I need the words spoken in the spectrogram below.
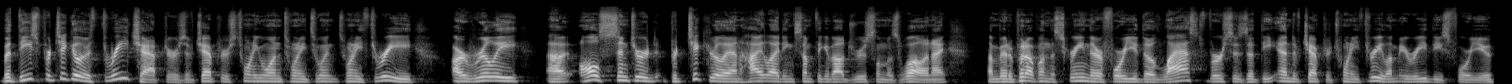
but these particular three chapters of chapters 21, 22, and 23 are really uh, all centered particularly on highlighting something about Jerusalem as well. And I, I'm going to put up on the screen there for you the last verses at the end of chapter 23. Let me read these for you.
